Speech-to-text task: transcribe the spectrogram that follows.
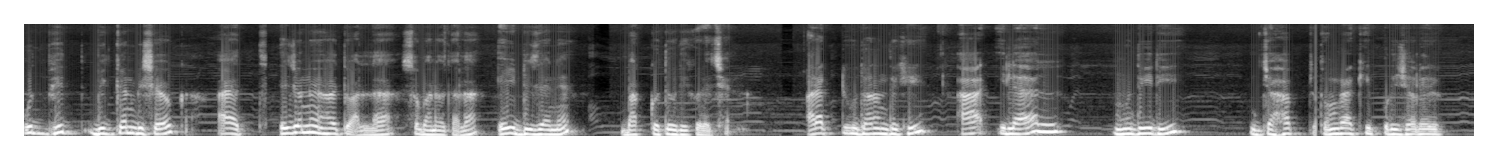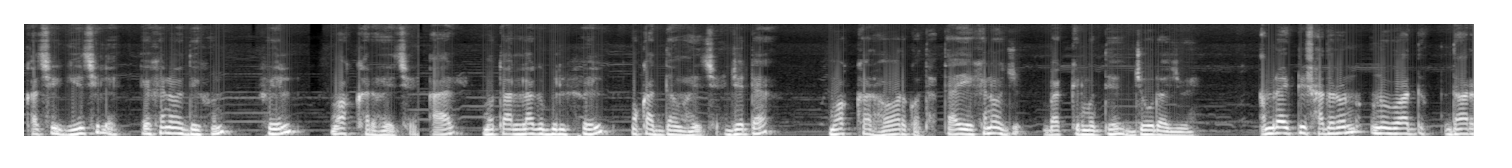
উদ্ভিদ বিজ্ঞান বিষয়ক আয়াত। এই জন্যই হয়তো আল্লাহ সুবাহতালা এই ডিজাইনে বাক্য তৈরি করেছেন। আর একটি উদাহরণ দেখি। আ ইলাল মুদিরি জাহাব, তোমরা কি পরিচালের কাছে গিয়েছিলে? এখানেও দেখুন, ফেল মোয়াক্ষার হয়েছে। আর মোতাল্লাক বিল ফেল মোকাদ্দাম হয়েছে, যেটা মক্কার হওয়ার কথা। তাই এখানেও বাক্যের মধ্যে জোর আসবে। আমরা একটি সাধারণ অনুবাদ দাঁড়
